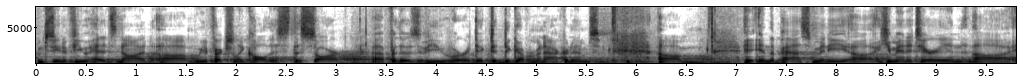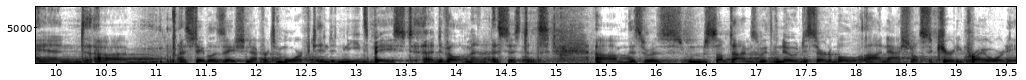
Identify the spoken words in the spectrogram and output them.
I'm seeing a few heads nod. Uh, We affectionately call this the SAR, uh, for those of you who are addicted to government acronyms. Um, In the past, many humanitarian and stabilization efforts morphed into needs-based development assistance. Um, This was sometimes with no discernible uh, national security priority.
